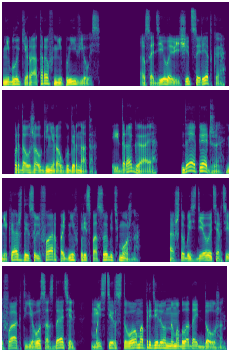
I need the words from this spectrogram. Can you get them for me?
ни блокираторов не появилось. «Осадила вещица редкая», — продолжал генерал-губернатор, — «и дорогая. Да и опять же, не каждый сульфар под них приспособить можно. А чтобы сделать артефакт, его создатель мастерством определенным обладать должен.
